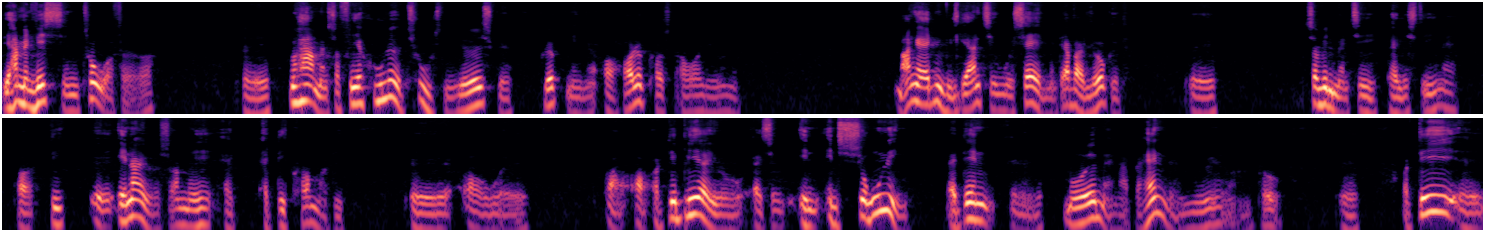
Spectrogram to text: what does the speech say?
Det har man vidst siden 42. Øh, nu har man så flere hundredtusind jødiske flygtninge og holocaust-overlevende. Mange af dem ville gerne til USA, men der var lukket. Øh, så vil man til Palæstina, og det øh, ender jo så med, at, at det kommer de. Øh, og, øh, og, og, og det bliver jo altså en, en zoning af den øh, måde, man har behandlet jøderne på. Øh, og det øh,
